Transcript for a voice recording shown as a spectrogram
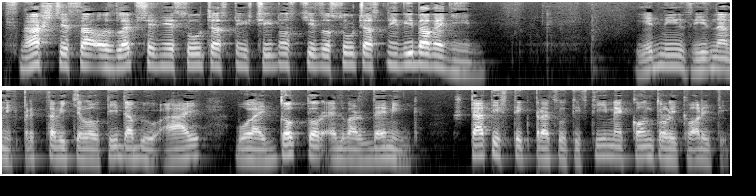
snažte sa o zlepšenie súčasných činností so súčasným vybavením. Jedným z významných predstaviteľov TWI bol aj dr. Edward Deming, štatistik pracujúci v týme kontroly kvality.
